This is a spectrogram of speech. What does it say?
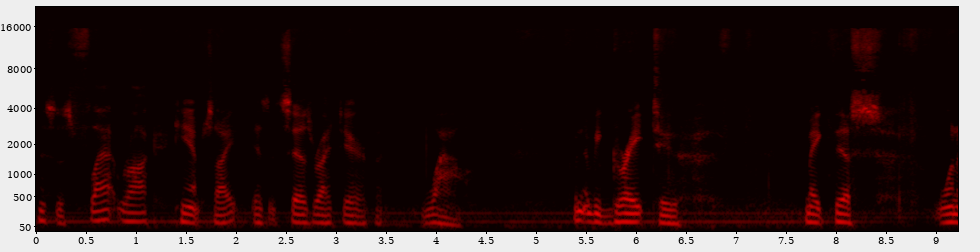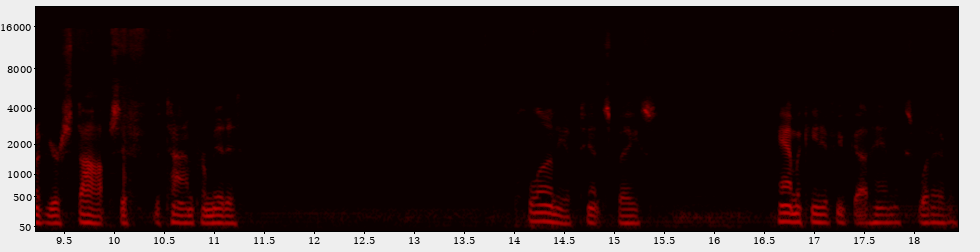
This is Flat Rock Campsite, as it says right there, but wow. Wouldn't it be great to make this one of your stops if the time permitted? Plenty of tent space. Hammocking if you've got hammocks, whatever.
